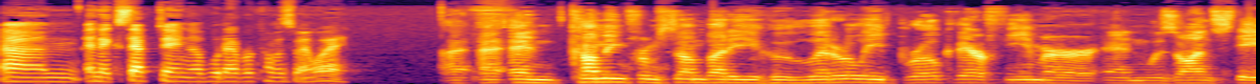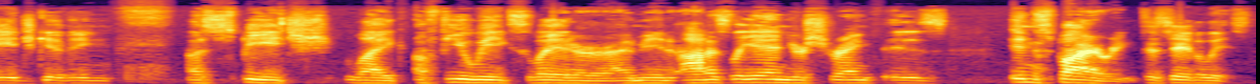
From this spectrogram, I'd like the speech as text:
um, and accepting of whatever comes my way. I, and coming from somebody who literally broke their femur and was on stage giving a speech like a few weeks later, I mean, honestly, Anne, your strength is – inspiring to say the least.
